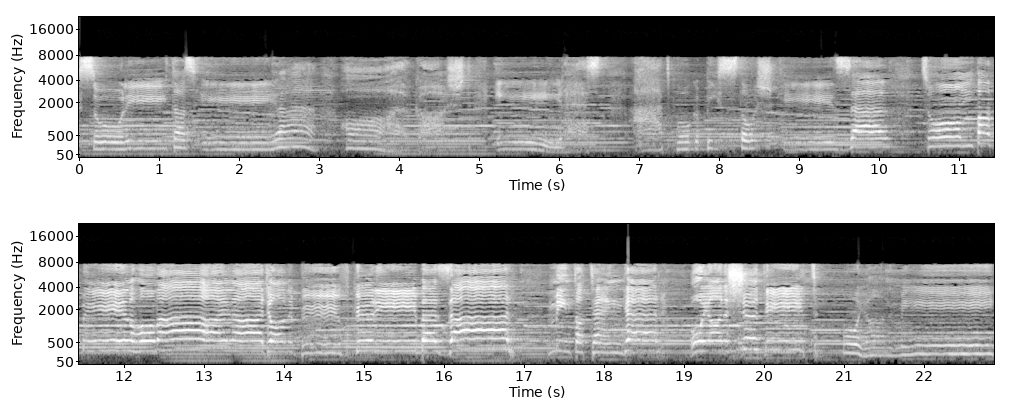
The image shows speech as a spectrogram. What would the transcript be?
megszólít az éjjel, hallgasd, érezd, átfog biztos kézzel, tompa fél homály lágyan bűv körébe zár, mint a tenger, olyan sötét, olyan mély,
